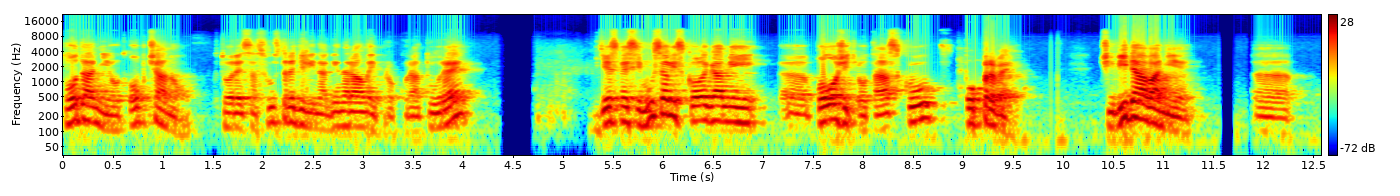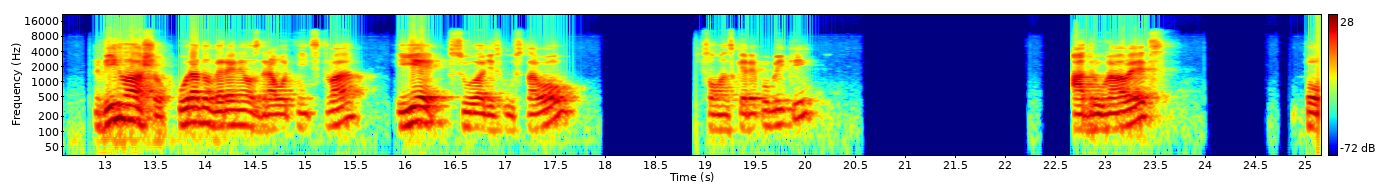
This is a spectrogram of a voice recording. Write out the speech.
podaní od občanov, ktoré sa sústredili na generálnej prokuratúre, kde sme si museli s kolegami e, položiť otázku, poprvé, či vydávanie e, vyhlášok Úradom verejného zdravotníctva je v súlade s ústavou Slovenskej republiky. A druhá vec, po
